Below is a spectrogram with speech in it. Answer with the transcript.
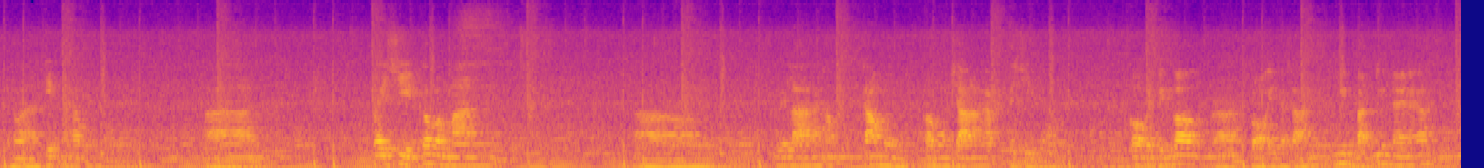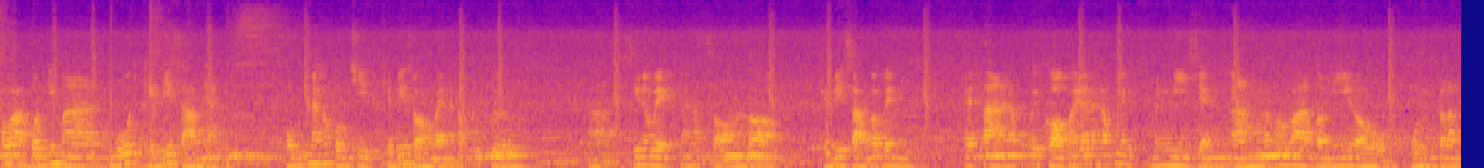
เป็นวันอาทิตย์นะครับไปฉีดก็ประมาณอ่าเวลานะครับ9โมง9โมงเช้านะครับไปฉีดนะครับก็ไปถึงก็กรอกเอกสารยื่นบัตรยื่นอะไรนะครับ เพราะว่าคนที่มาบูธเข็มที่สามเนี่ย ผมนะครับผมฉีดเข็มที่สองไปนะครับ ก็คือซีโนเวกนะครับสองแล้วก็เข็มที่สามก็เป็น แอตตานะครับไปกอไปแล้วนะครับมันมันมีเสียงอ่างแล้วเพราะว่าตอนนี้เราฝนกำลัง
